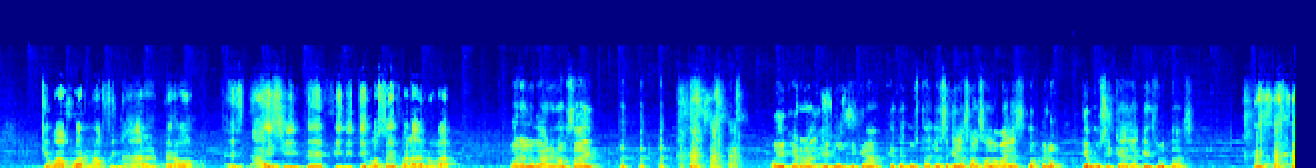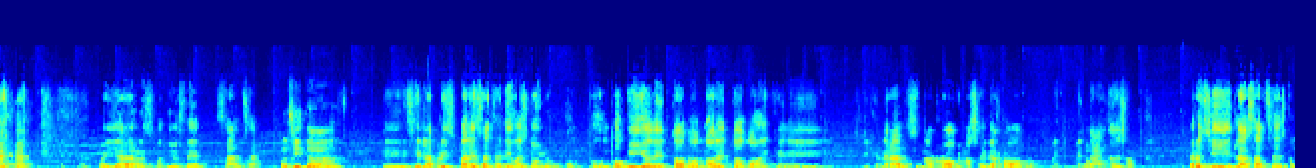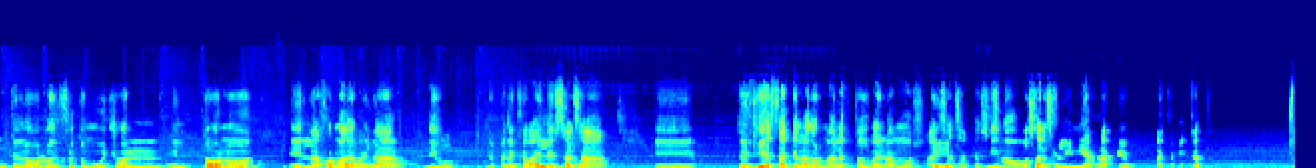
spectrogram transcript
que va a jugar una final, pero es, ay sí, definitivo estoy fuera de lugar. Fuera de lugar, en offside. Oye, carnal, eh, música, ¿qué te gusta? Yo sé que la salsa la bailas y todo, pero ¿qué música es la que disfrutas? pues ya la respondió usted, salsa. Salsita, ¿va? Sí, la principal es salsa, digo, es un, un, poquillo de todo, no de todo en, general, sino rock, no soy de rock, metal, todo eso. Pero sí, la salsa es como que lo, lo disfruto mucho, el, el tono, eh, la forma de bailar, digo, depende de que baile, salsa eh, de fiesta, que es la normal, la que todos bailamos, hay salsa casino o salsa en línea, la que, la que me encanta.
